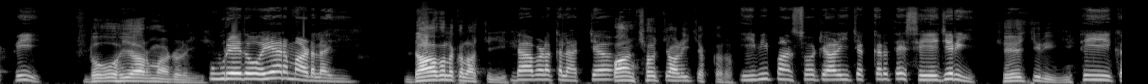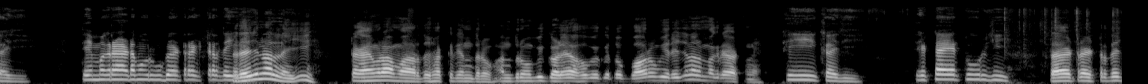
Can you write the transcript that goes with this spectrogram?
FE 2000 ਮਾਡਲ ਜੀ। ਪੂਰੇ 2000 ਮਾਡਲ ਆ ਜੀ। ਡਬਲ ਕਲਚ ਜੀ। Double clutch. 540 ਚੱਕਰ। ਇਹ ਵੀ 540 ਚੱਕਰ ਤੇ ਸੇਜਰੀ। 6 ਝਿਰੀ ਜੀ। ਠੀਕ ਆ ਜੀ। ਤੇ ਮਗਰਾੜ ਮਰੂਡਾ ਟਰੈਕਟਰ ਦੇ ਰੀਜਨਲ ਨੇ ਜੀ। ਕੈਮਰਾ ਮਾਰ ਦੋ ਸ਼ੱਕ ਦੇ ਅੰਦਰੋਂ। ਅੰਦਰੋਂ ਵੀ ਗਲਿਆ ਹੋਵੇ ਕਿਤੋਂ ਬਾਹਰੋਂ ਵੀ ਰੀਜਨਲ ਮਗਰਾਟ ਨੇ। ਠੀਕ ਆ ਜੀ। ਤੇ ਟਾਇਰ ਟੂਰ ਜੀ। ਟਾਇਰ ਟਰੈਕਟਰ ਦੇ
